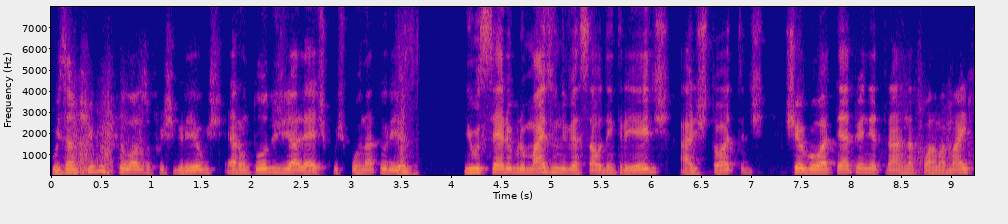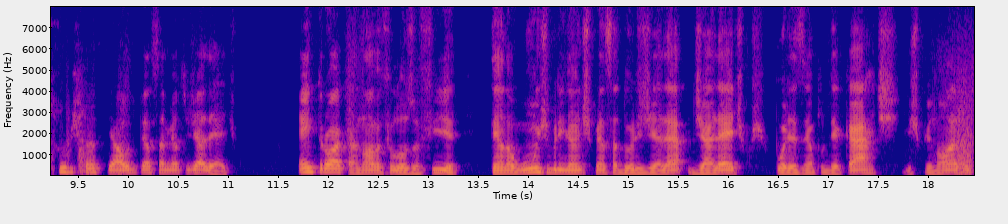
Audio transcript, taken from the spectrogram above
Os antigos filósofos gregos eram todos dialéticos por natureza, e o cérebro mais universal dentre eles, Aristóteles, chegou até a penetrar na forma mais substancial do pensamento dialético. Em troca, a nova filosofia, tendo alguns brilhantes pensadores dialéticos, por exemplo, Descartes Spinoza,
